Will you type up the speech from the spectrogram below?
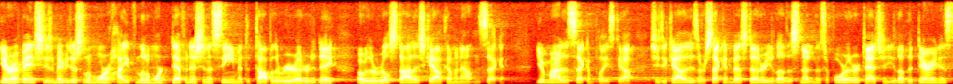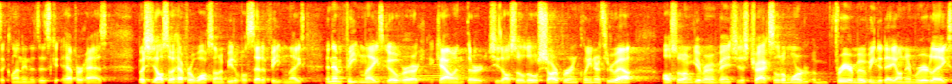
Give her advantages, maybe just a little more height, a little more definition of seam at the top of the rear udder today over the real stylish cow coming out in second. You admire the second place cow. She's a cow that is our second best udder. You love the snugness of fore udder attachment. You love the dairiness, the cleanliness this heifer has. But she also a heifer walks on a beautiful set of feet and legs. And then feet and legs go over our cow in third. She's also a little sharper and cleaner throughout. Also, I'm giving her an advantage. She just tracks a little more um, freer moving today on them rear legs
